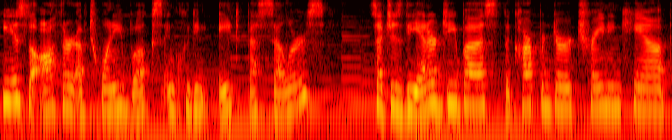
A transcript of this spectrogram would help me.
He is the author of 20 books, including eight bestsellers, such as The Energy Bus, The Carpenter, Training Camp,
